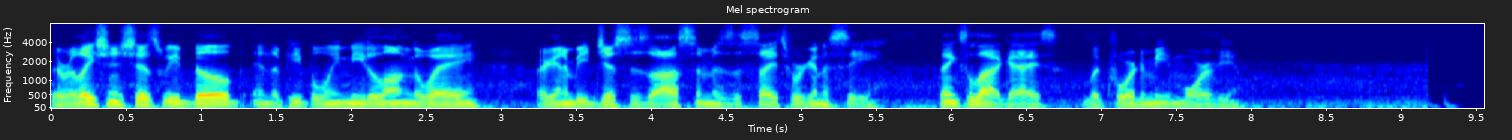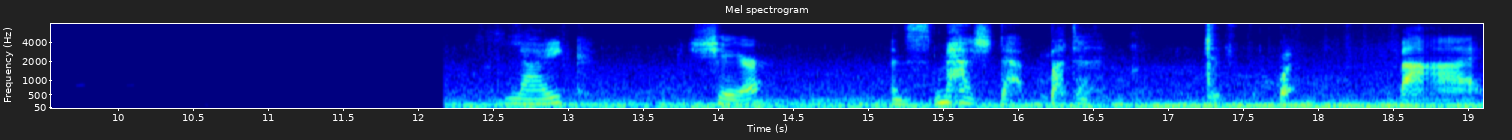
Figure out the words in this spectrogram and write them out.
The relationships we build and the people we meet along the way are going to be just as awesome as the sights we're going to see. Thanks a lot, guys. Look forward to meeting more of you. Like, share, and smash that button. Which button? Bye.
